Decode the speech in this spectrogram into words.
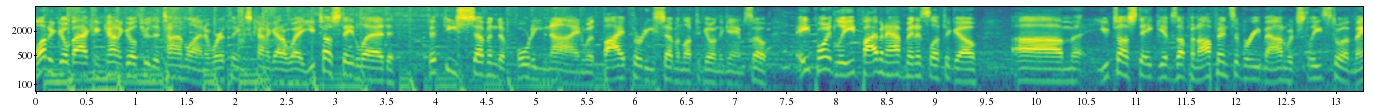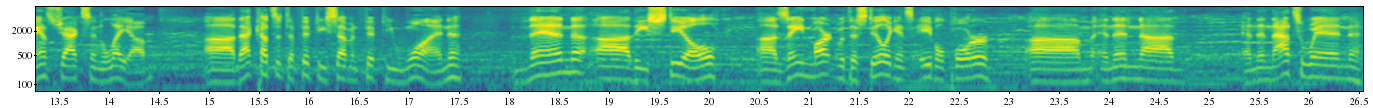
want to go back and kind of go through the timeline of where things kind of got away. Utah State led 57 to 49 with 5:37 left to go in the game. So eight-point lead, five and a half minutes left to go. Um, Utah State gives up an offensive rebound, which leads to a Vance Jackson layup. Uh, that cuts it to 57-51. Then uh, the steal, uh, Zane Martin with the steal against Abel Porter, um, and then uh, and then that's when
